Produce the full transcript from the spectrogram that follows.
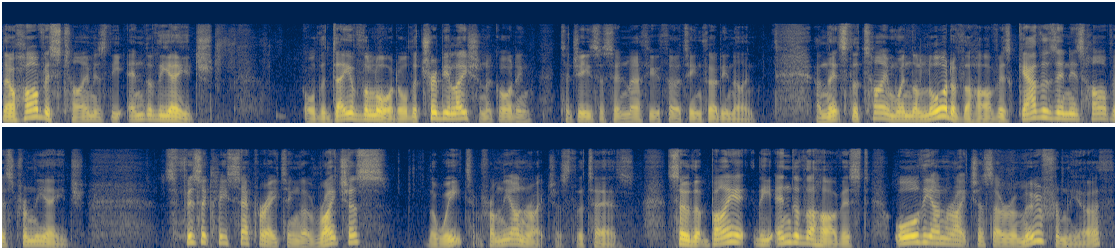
Now, harvest time is the end of the age, or the day of the Lord, or the tribulation, according to Jesus in Matthew 13 39. And it's the time when the Lord of the harvest gathers in his harvest from the age. It's physically separating the righteous, the wheat, from the unrighteous, the tares. So that by the end of the harvest, all the unrighteous are removed from the earth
